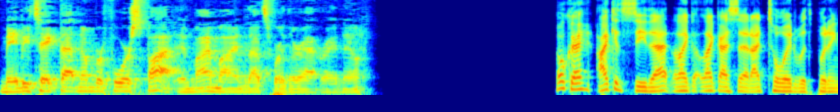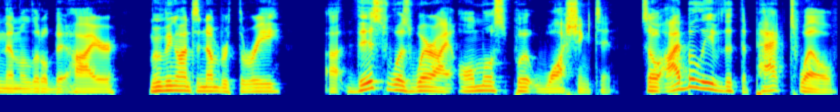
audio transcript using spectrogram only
maybe take that number four spot. In my mind, that's where they're at right now. Okay, I could see that. Like like I said, I toyed with putting them a little bit higher. Moving on to number three, uh, this was where I almost put Washington. So I believe that the Pac-12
